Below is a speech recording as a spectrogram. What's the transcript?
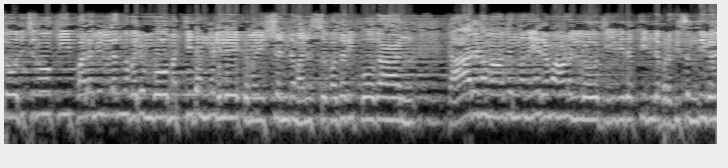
ചോദിച്ചു നോക്കി ഫലമില്ലെന്ന് വരുമ്പോ മറ്റിടങ്ങളിലേക്ക് മനുഷ്യന്റെ മനസ്സ് പതറിപ്പോകാൻ കാരണമാകുന്ന നേരമാണല്ലോ ജീവിതത്തിന്റെ പ്രതിസന്ധികൾ.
